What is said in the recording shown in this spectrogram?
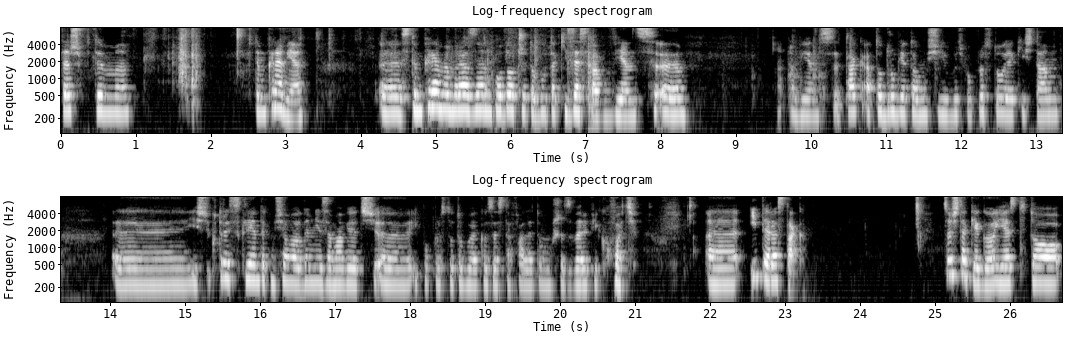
też w tym w tym kremie. Z tym kremem razem pod oczy to był taki zestaw, więc więc tak, a to drugie to musi być po prostu jakiś tam jeśli któraś z klientek musiała ode mnie zamawiać e, i po prostu to był jako zestaw, ale to muszę zweryfikować. E, I teraz tak. Coś takiego jest to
